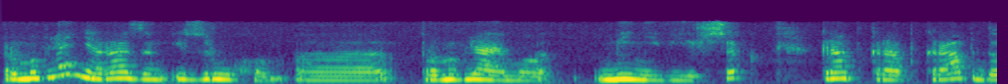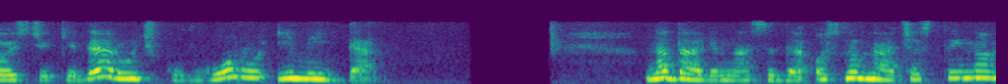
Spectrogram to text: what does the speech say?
Промовляння разом із рухом е, промовляємо міні-віршик, крап-крап-крап, дощик іде, ручку вгору і не йде. Надалі в нас іде основна частина.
